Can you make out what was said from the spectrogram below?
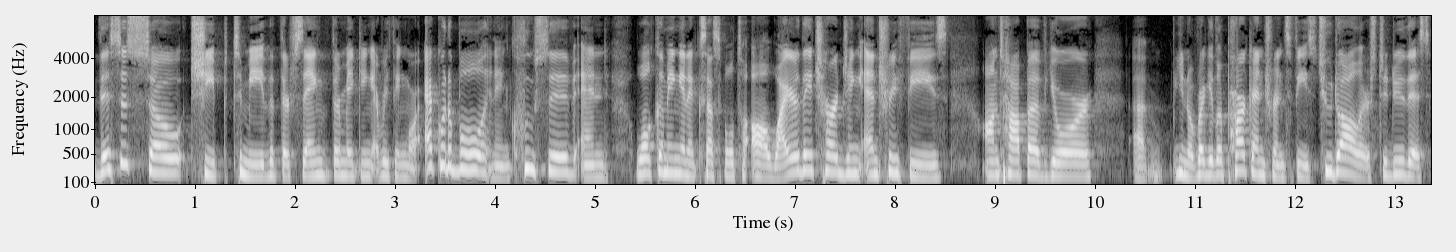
this is so cheap to me that they're saying that they're making everything more equitable and inclusive and welcoming and accessible to all. Why are they charging entry fees on top of your uh, you know regular park entrance fees two dollars to do this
